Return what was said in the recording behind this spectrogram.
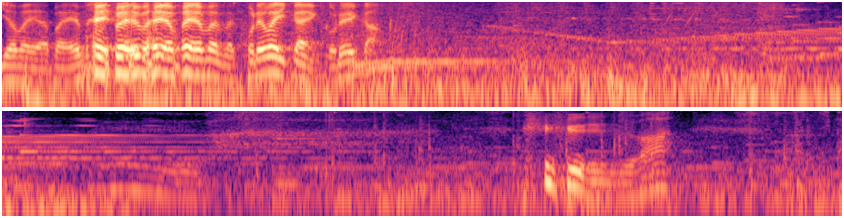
やばいやばいやばいやばいやばいやばいやばいやばいこれはいかんこれはいかんうわマジか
